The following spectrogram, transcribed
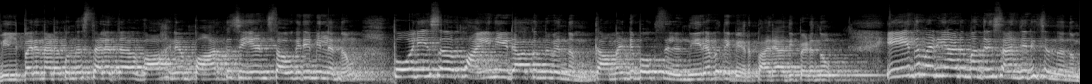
വിൽപ്പന നടക്കുന്ന സ്ഥലത്ത് വാഹനം പാർക്ക് ചെയ്യാൻ സൗകര്യമില്ലെന്നും പോലീസ് ഫൈൻ ഈടാക്കുന്നുവെന്നും കമന്റ് ബോക്സിൽ നിരവധി പേർ പരാതിപ്പെടുന്നു. ഏത് വഴിയാണ് മന്ത്രി സഞ്ചരിച്ചതെന്നും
